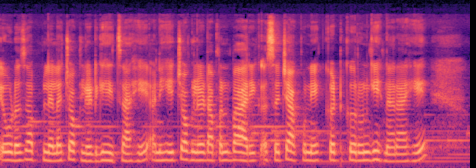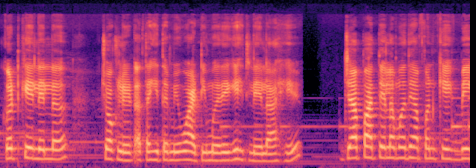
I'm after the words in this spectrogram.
एवढंच आपल्याला चॉकलेट घ्यायचं आहे. आणि हे चॉकलेट आपण बारीक असं चाकूने कट करून घेणार आहे. कट केलेलं चॉकलेट आता इथं मी वाटीमध्ये घेतलेलं आहे. ज्या पातेलामध्ये आपण केक बेक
